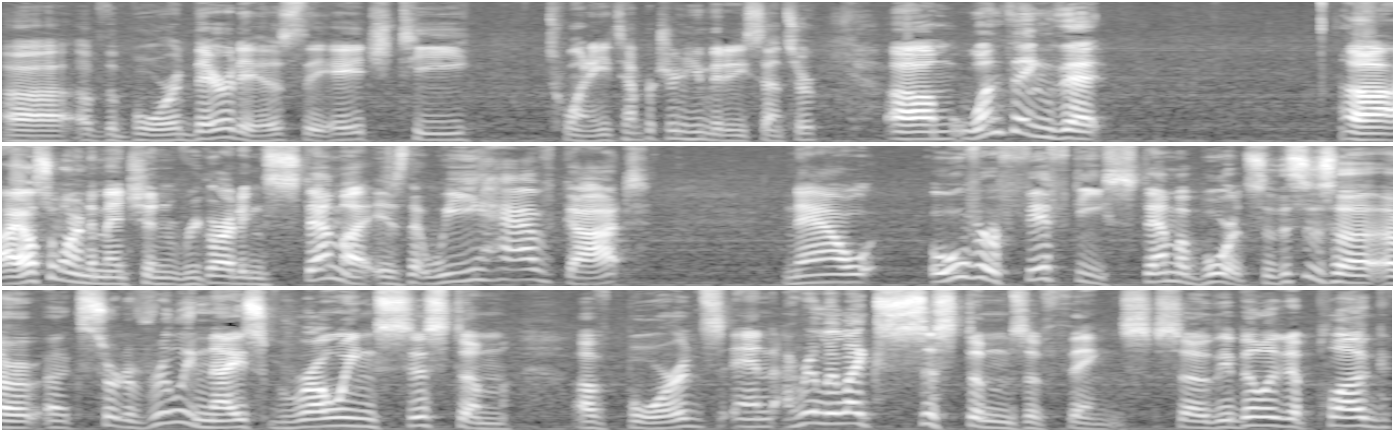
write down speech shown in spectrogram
uh, of the board. There it is, the AHT20 temperature and humidity sensor. Um, one thing that uh, I also wanted to mention regarding Stemma is that we have got now over 50 Stemma boards. So this is a, a, a, sort of really nice growing system of boards, and I really like systems of things. So the ability to plug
